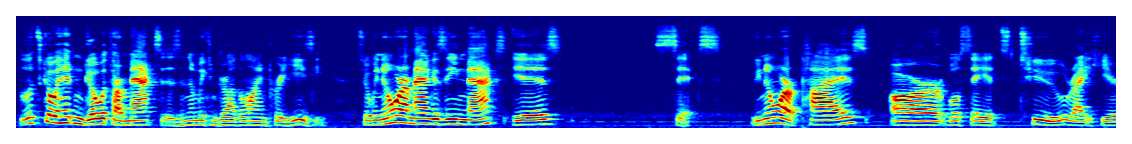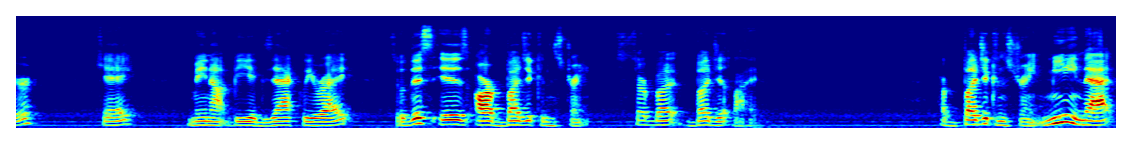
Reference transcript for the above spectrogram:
Let's go ahead and go with our maxes and then we can draw the line pretty easy. So we know our magazine max is 6. We know our pies are, we'll say it's 2 right here. Okay, may not be exactly right. So this is our budget constraint. This is our bu budget line. Our budget constraint, meaning that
